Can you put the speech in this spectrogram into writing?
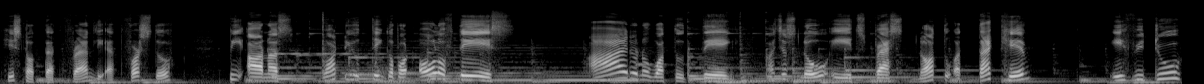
He's not that friendly at first though. Be honest, what do you think about all of this? I don't know what to think. I just know it's best not to attack him. If we do,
